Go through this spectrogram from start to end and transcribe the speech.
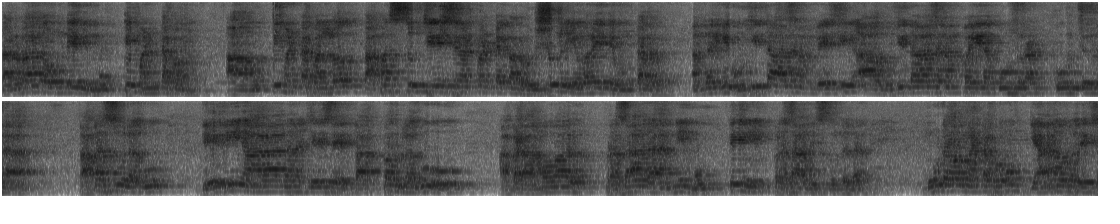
తర్వాత ఉండేది ముక్తి మంటపం. ఆ ముక్తి మంటపంలో తపస్సు చేసినటువంటి ఒక ఋషులు ఎవరైతే ఉంటారో అందరికీ ఉచితాసనం వేసి ఆ ఉచితాసనం పైన కూర్చున్న కూర్చున్న తపస్సులకు దేవీ ఆరాధన చేసే తత్పరులకు అక్కడ అమ్మవారు ప్రసాదాన్ని ముక్తిని ప్రసాదిస్తుందట. మూడవ మంటపము జ్ఞానోపదేశ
